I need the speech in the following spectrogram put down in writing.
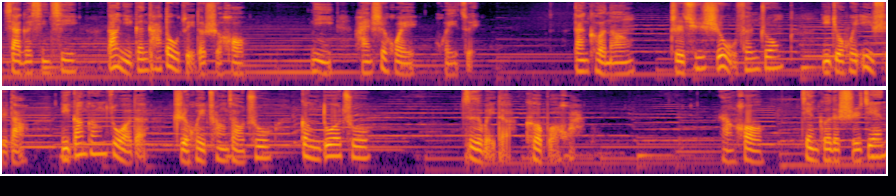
下个星期，当你跟他斗嘴的时候，你还是会回嘴。但可能只需十五分钟，你就会意识到，你刚刚做的只会创造出更多出自伟的刻薄话，然后间隔的时间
